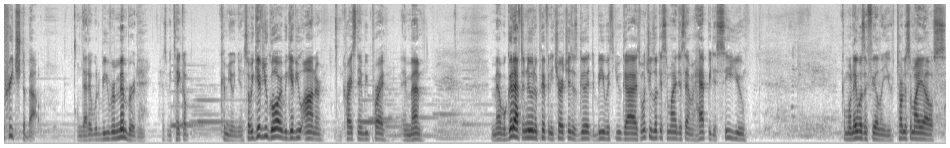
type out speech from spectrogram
preached about and that it would be remembered as we take up communion. So we give you glory, we give you honor. In Christ's name we pray. Amen. Amen. Well, good afternoon, Epiphany Church. It is good to be with you guys. Won't you look at somebody and just say, I'm happy to see you. Come on, they wasn't feeling you. Turn to somebody else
